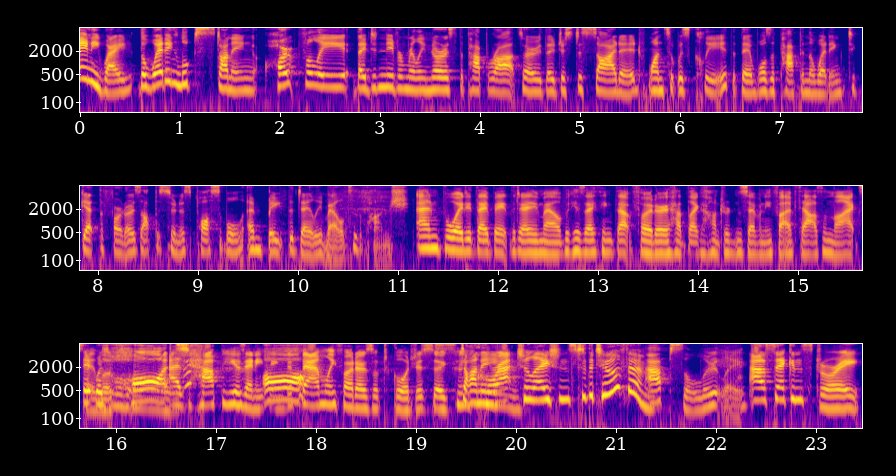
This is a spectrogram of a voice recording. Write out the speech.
Anyway, the wedding looked stunning. Hopefully, they didn't even really notice the paparazzo. They just decided, once it was clear that there was a pap in the wedding, to get the photos up as soon as possible and beat the Daily Mail to the punch. And boy, did they beat the Daily Mail because I think that photo had like 175,000 likes. It They was hot. As happy as anything. Oh. the family photos looked gorgeous. So Stunning. congratulations to the two of them. Absolutely. Our second story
